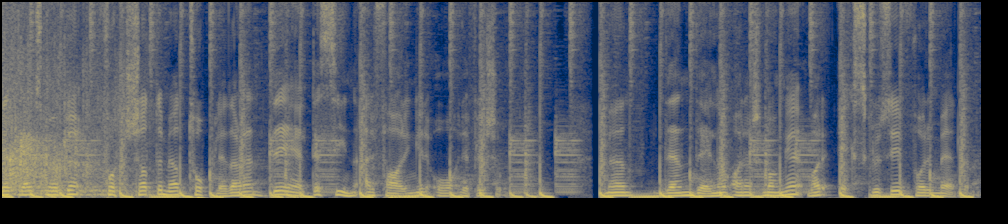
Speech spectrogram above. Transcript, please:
Nettverksmøtet fortsatte med at topplederne delte sine erfaringer og refleksjoner. Men den delen av arrangementet var eksklusiv for medlemmene.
